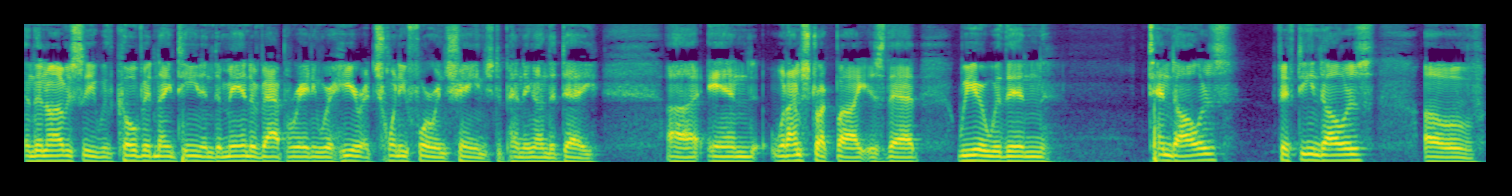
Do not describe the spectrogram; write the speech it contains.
and then obviously with COVID 19 and demand evaporating, we're here at 24 and change, depending on the day. Uh, and what I'm struck by is that we are within $10 $15 of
